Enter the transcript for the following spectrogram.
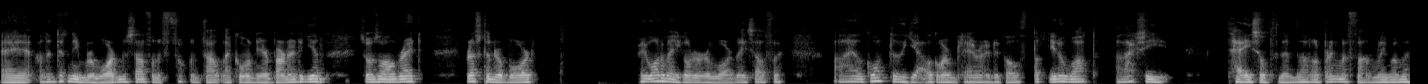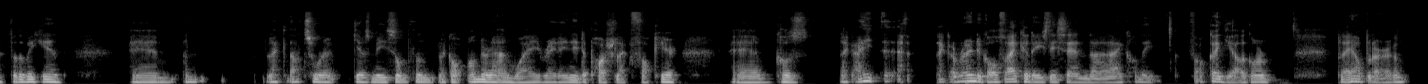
Uh, and I didn't even reward myself, and it fucking felt like going near burnout again. So it was all right. Risk and reward. Hey, what am I going to reward myself with? I'll go up to the Galgorm and play around the golf. But you know what? I'll actually tie something in that. I'll bring my family with me for the weekend. Um, and like that sort of gives me something like an underlying why, right? I need to push like fuck here. Um, because like I like around the golf, I could easily say, nah, I can't fuck a Galgorm, play up Lurgan.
